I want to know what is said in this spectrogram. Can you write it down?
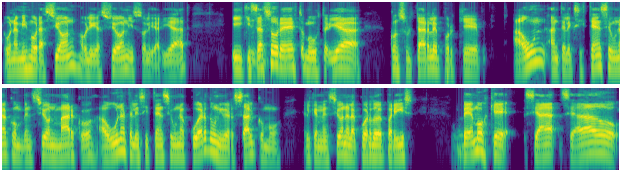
una misma oración, obligación y solidaridad. Y quizás sobre esto me gustaría consultarle porque aún ante la existencia de una convención marco, aún ante la existencia de un acuerdo universal como el que menciona el Acuerdo de París, vemos que se ha, se ha dado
